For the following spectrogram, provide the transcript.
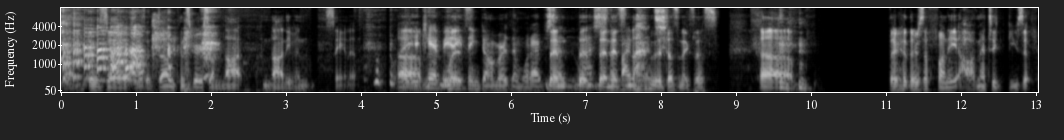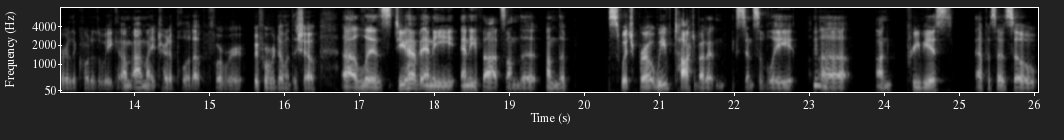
dumb. it was a it was a dumb conspiracy. I'm not I'm not even saying it. Um, it can't be anything dumber than what I've said. then In the then, last then it's five not minutes. it doesn't exist um there, there's a funny oh i meant to use it for the quote of the week I'm, i might try to pull it up before we're before we're done with the show uh liz do you have any any thoughts on the on the switch pro we've talked about it extensively Mhm. uh on previous episodes so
